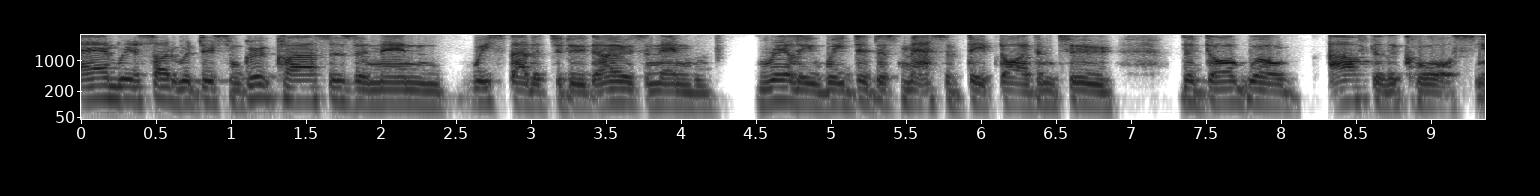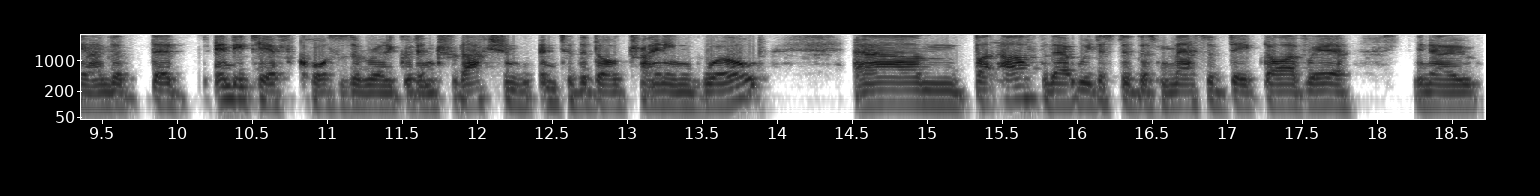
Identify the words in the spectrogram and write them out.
And we decided we'd do some group classes and then we started to do those. And then really we did this massive deep dive into the dog world after the course. You know, the, the NDTF course is a really good introduction into the dog training world. Um, but after that, we just did this massive deep dive where, you know,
